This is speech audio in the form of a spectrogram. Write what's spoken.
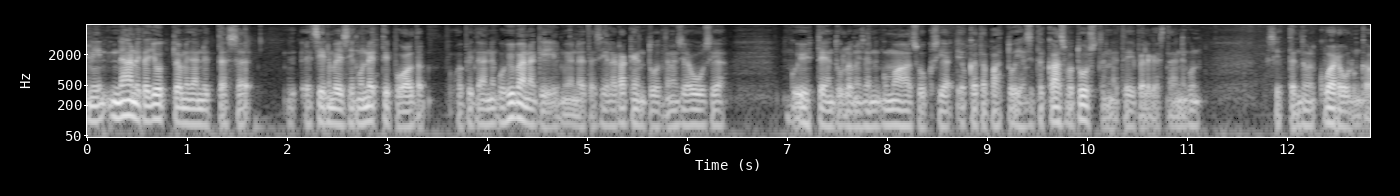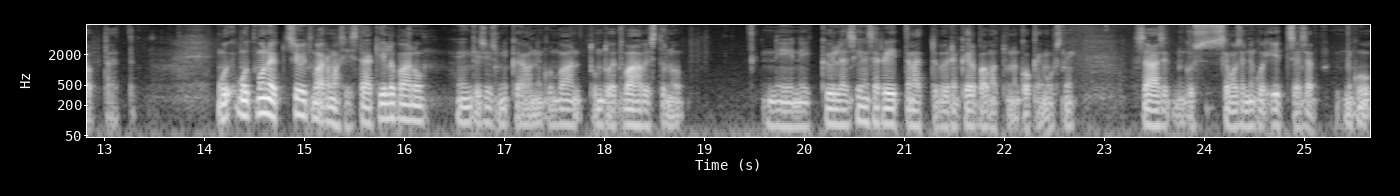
Niin nämä on niitä juttuja, mitä nyt tässä, että siinä mielessä niin nettipuolta voi pitää niin kuin hyvänäkin ilmiönä, että siellä rakentuu tämmöisiä uusia niin kuin yhteen tulemisen niin kuin mahdollisuuksia, joka tapahtuu ihan sitten kasvatusten, että ei pelkästään niin kuin, sitten tuon kuvaruudun kautta. Mutta mut monet syyt varmaan, siis tämä kilpailu, henkisyys, mikä on niin kuin vaan tuntuu, että vahvistunut, niin, niin kyllä siinä se riittämättömyyden, kelpaamattomuuden kokemus, niin saa sitten niin semmoisen niin itsensä niin kuin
